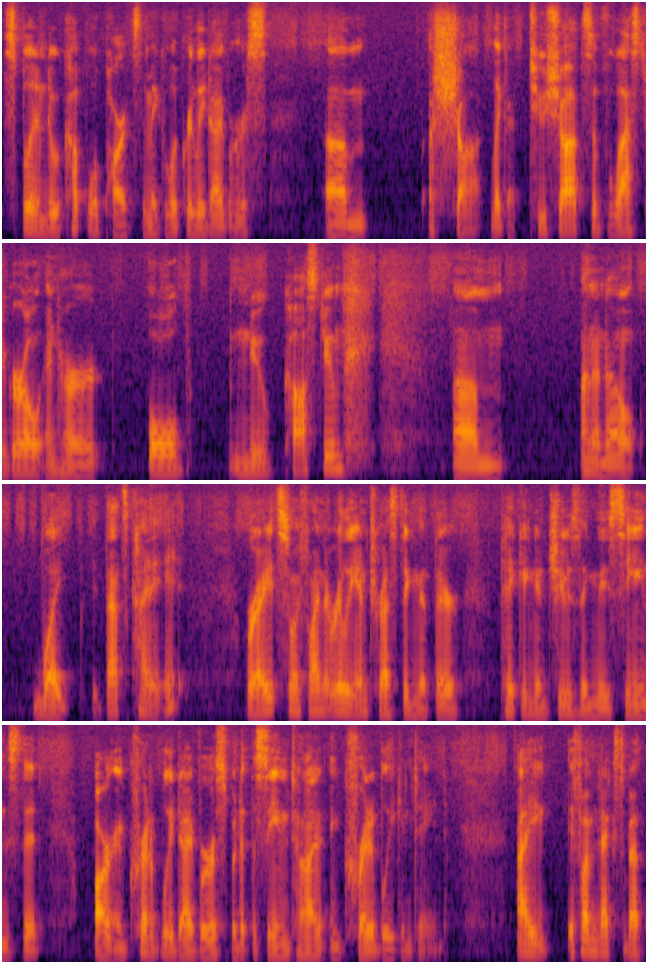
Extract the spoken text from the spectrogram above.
split into a couple of parts that make it look really diverse. Um, a shot, like a two shots of Elastigirl in her old new costume. um, I don't know, like that's kind of it right? So I find it really interesting that they're picking and choosing these scenes that are incredibly diverse, but at the same time incredibly contained. I if I'm next about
